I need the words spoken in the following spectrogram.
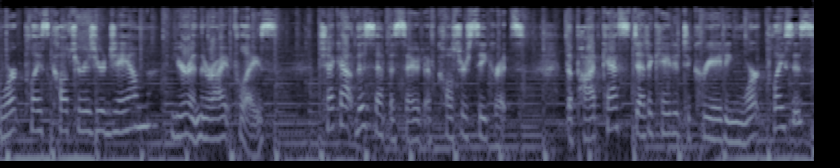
workplace culture is your jam, you're in the right place. Check out this episode of Culture Secrets, the podcast dedicated to creating workplaces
